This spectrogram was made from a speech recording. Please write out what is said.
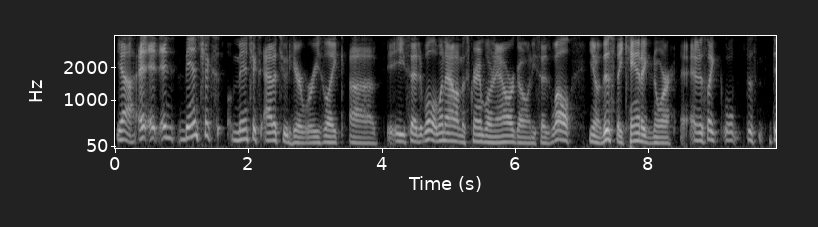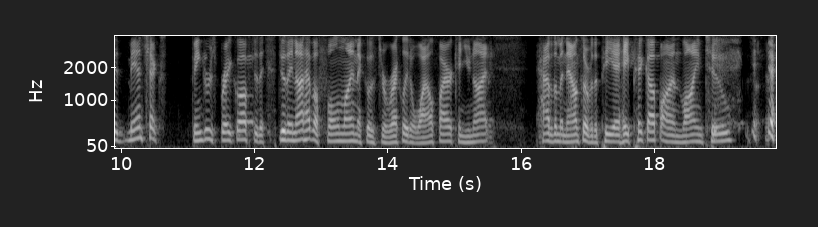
Yeah, and, and, and Manchek's Manchek's attitude here, where he's like, uh, he said, "Well, it went out on the scrambler an hour ago," and he says, "Well, you know, this they can't ignore." And it's like, well, does, did Manchek's fingers break off? Do they do they not have a phone line that goes directly to Wildfire? Can you not have them announce over the PA, "Hey, pick up on line two? yeah.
